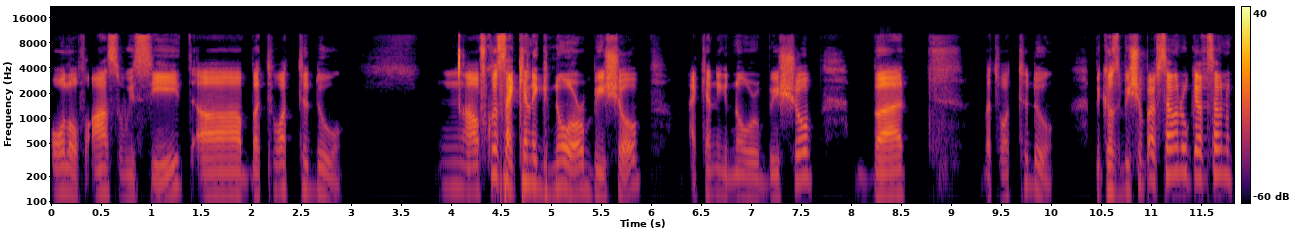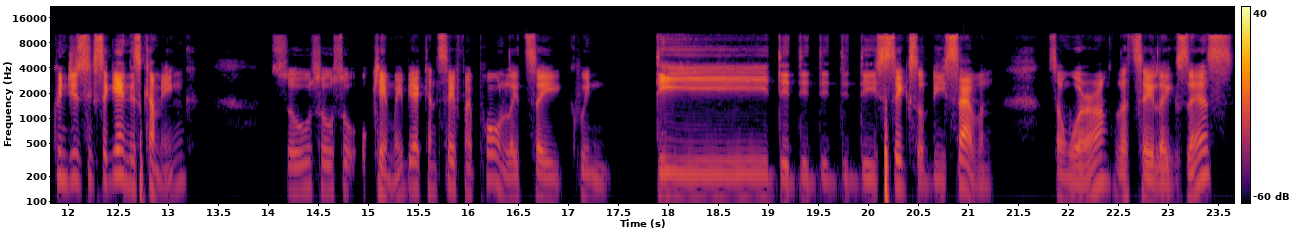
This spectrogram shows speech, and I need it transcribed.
All of us we see it uh, but what to do of course I can ignore bishop. I can ignore bishop, but but what to do? Because bishop f7, rook f7, queen g6 again is coming. So so so okay, maybe I can save my pawn. Let's say queen d d d d, d d6 or d7 somewhere. Let's say like this,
